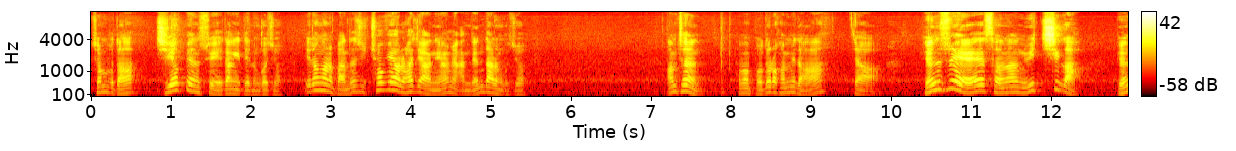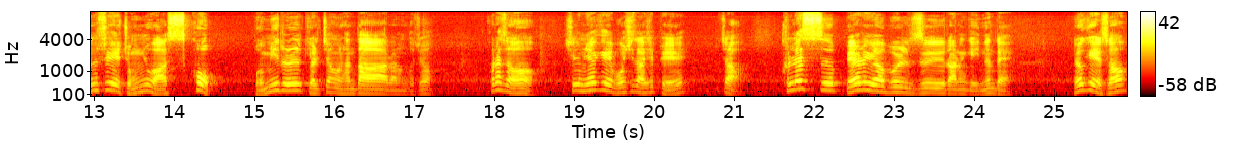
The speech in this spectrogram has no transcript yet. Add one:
전부 다 지역 변수에 해당이 되는 거죠. 이런 거는 반드시 초기화를 하지 아니하면 안 된다는 거죠. 아무튼 한번 보도록 합니다. 자, 변수의 선언 위치가 변수의 종류와 스콥, 범위를 결정을 한다라는 거죠. 그래서 지금 여기에 보시다시피 자, 클래스 variables라는 게 있는데 여기에서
